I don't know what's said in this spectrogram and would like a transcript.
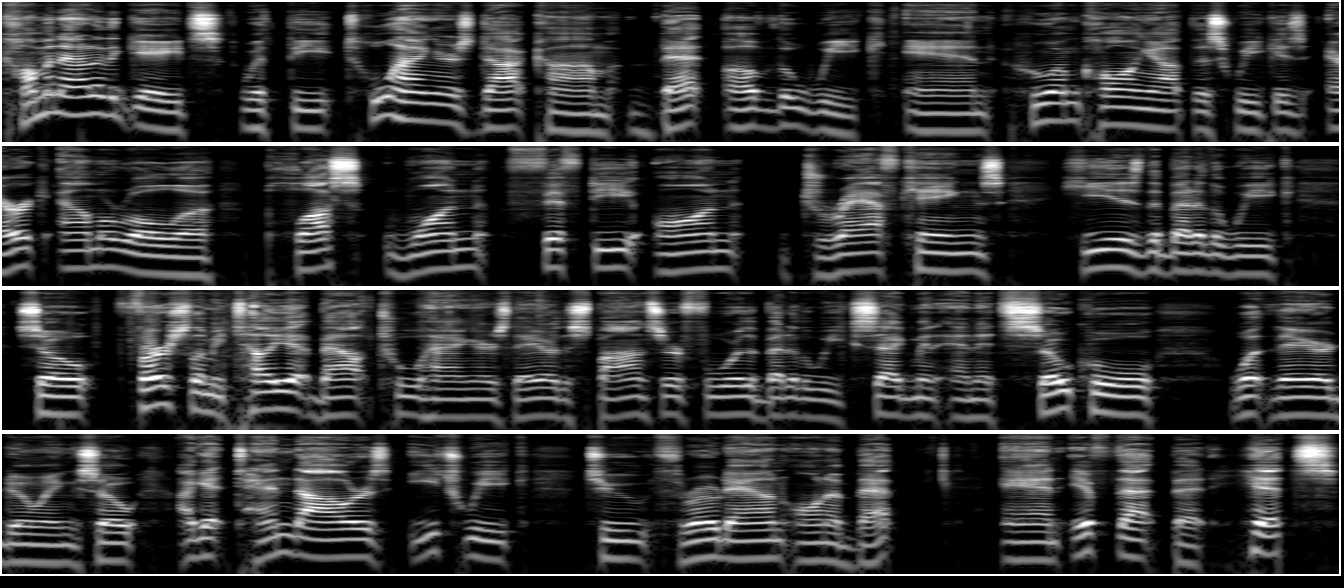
coming out of the gates with the toolhangers.com bet of the week. And who I'm calling out this week is Aric Almirola plus 150 on DraftKings. He is the bet of the week. So, first, let me tell you about Tool Hangers. They are the sponsor for the bet of the week segment, and it's so cool what they are doing. So, I get $10 each week to throw down on a bet. And if that bet hits,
